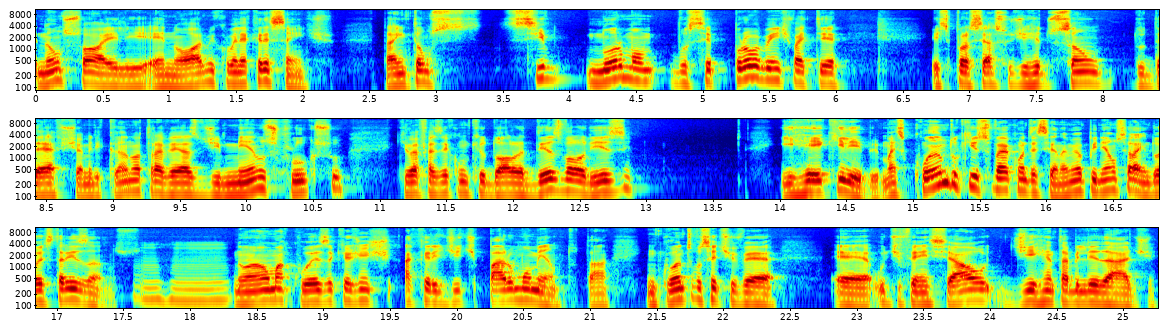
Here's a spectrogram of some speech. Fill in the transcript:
não só ele é enorme, como ele é crescente. Tá? Então, se normal, você provavelmente vai ter esse processo de redução do déficit americano através de menos fluxo, que vai fazer com que o dólar desvalorize e reequilibre. Mas quando que isso vai acontecer? Na minha opinião, sei lá, em dois, três anos. Uhum. Não é uma coisa que a gente acredite para o momento, tá? Enquanto você tiver é, o diferencial de rentabilidade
